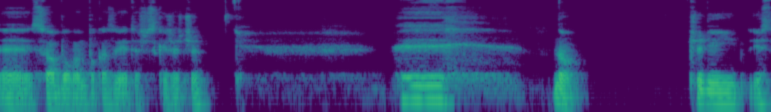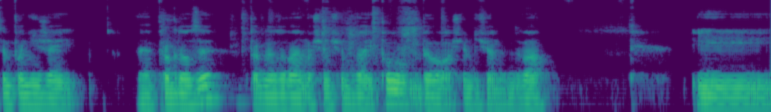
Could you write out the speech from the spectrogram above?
e, słabo Wam pokazuję te wszystkie rzeczy. E, no, czyli jestem poniżej e, prognozy. Prognozowałem 82,5, było 82 i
